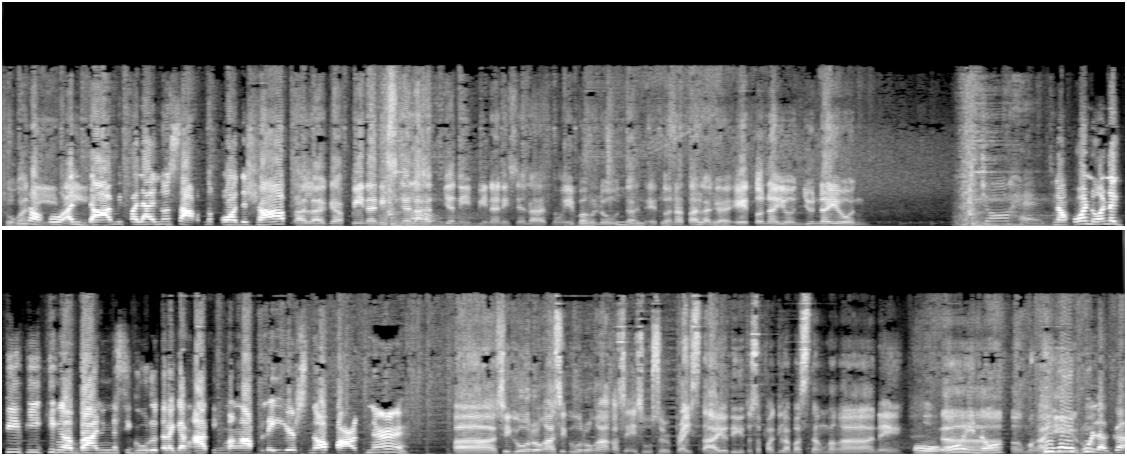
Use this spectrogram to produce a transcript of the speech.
ko ang dami pala no sakop na Koda Shop. Talaga, pinanis niya lahat yan eh. Pinanis niya lahat ng ibang loadan. Ito na talaga. Ito na yun. Yun na yun. Nako, no, nagpipiking uh, banning na siguro talagang ating mga players, no, partner. Ah, siguro nga, siguro nga kasi isusurprise tayo dito sa paglabas ng mga ano eh. Oo, na- eh, no? Ang mga hero. Bumubulaga.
